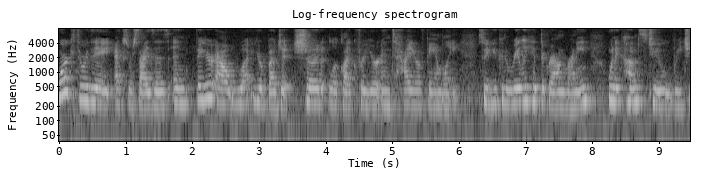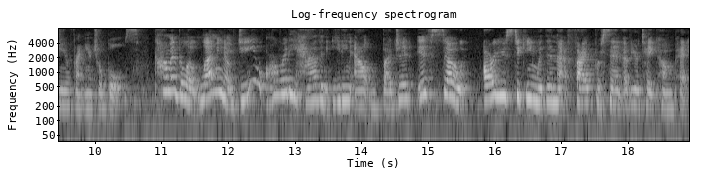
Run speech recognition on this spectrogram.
work through the exercises and figure out what your budget should look like for your entire family so you can really hit the ground running when it comes to reaching your financial goals comment below. Let me know, do you already have an eating out budget? If so, are you sticking within that 5% of your take home pay?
